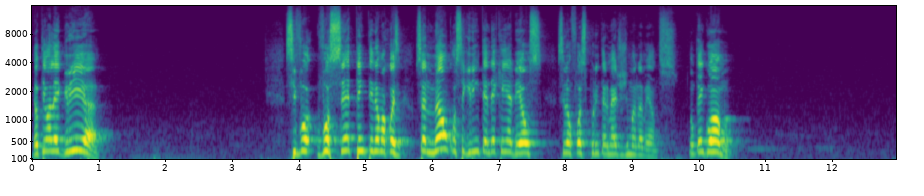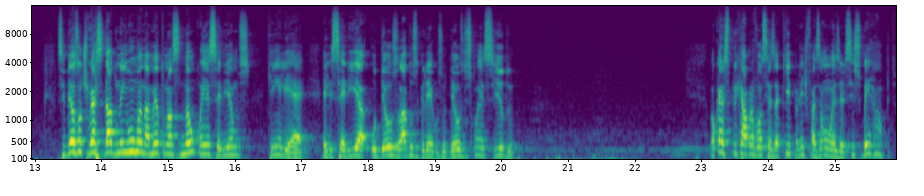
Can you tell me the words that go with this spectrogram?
Eu tenho alegria. Se vo você tem que entender uma coisa, você não conseguiria entender quem é Deus se não fosse por intermédio de mandamentos. Não tem como. Se Deus não tivesse dado nenhum mandamento, nós não conheceríamos quem Ele é. Ele seria o Deus lá dos gregos, o Deus desconhecido. Eu quero explicar para vocês aqui, para a gente fazer um exercício bem rápido,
